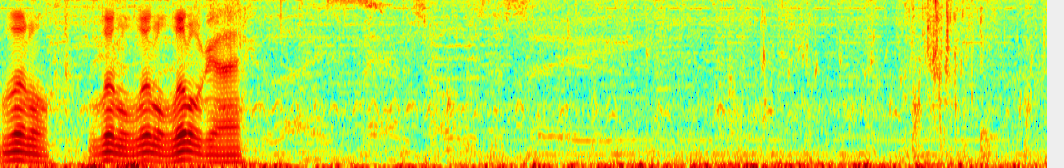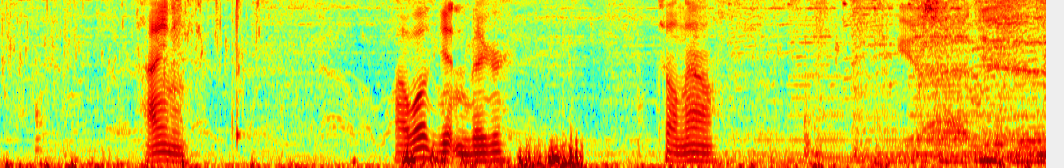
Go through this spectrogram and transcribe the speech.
Little, little, little, little guy. Tiny. I was getting bigger. Till now. Yes, I do.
